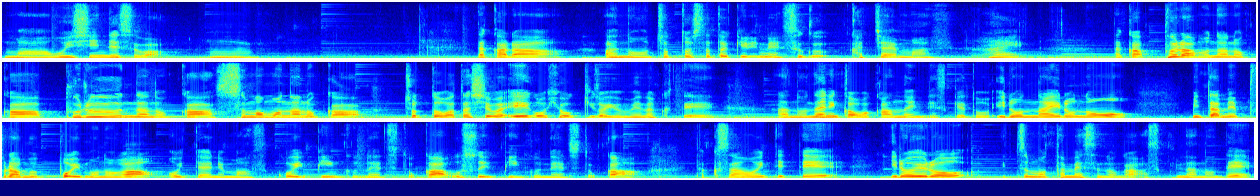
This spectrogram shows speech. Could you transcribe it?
まあ美味しいんですわ。うん。だからあのちょっとした時にねすぐ買っちゃいます。はい。なんかプラムなのかプルーンなのかスモモなのかちょっと私は英語表記が読めなくてあの何か分かんないんですけどいろんな色の見た目プラムっぽいものが置いてあります。濃いピンクのやつとか薄いピンクのやつとかたくさん置いてていろいろいつも試すのが好きなので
